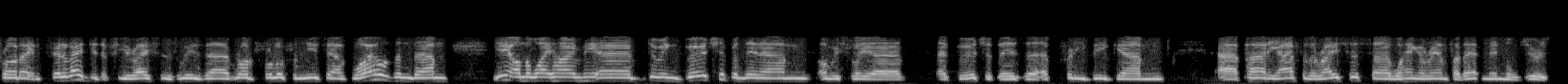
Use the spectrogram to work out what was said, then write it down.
Friday and Saturday. Did a few races with uh, Rod Fuller from New South Wales, and um, yeah, on the way home uh, doing Birchip, and then um, obviously uh, at Birchip there's a pretty big um, uh, party after the races, so we'll hang around for that, and then Mildura's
